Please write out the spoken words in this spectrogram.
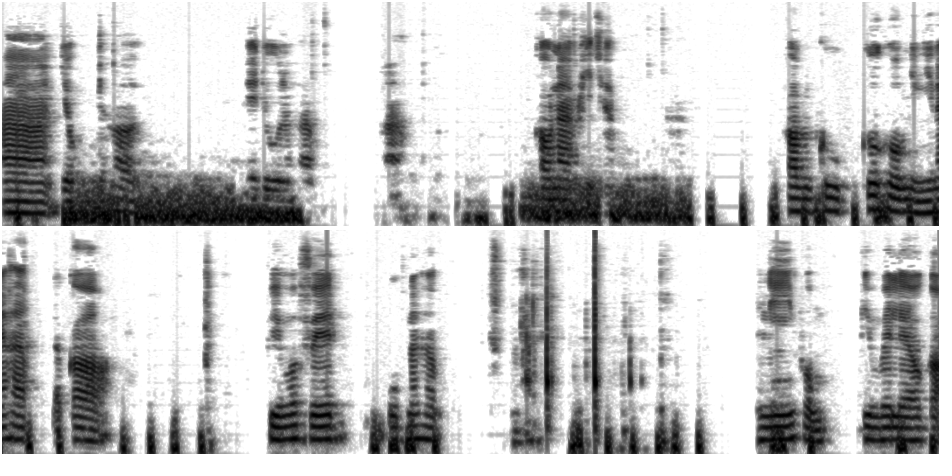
อ่า เดี๋ยวผมจะเข้าให้ดูนะครับ เข้าหน้าผิดครับ เข้าเป็น Google Chrome อย่างนี้นะครับ แล้วก็พิมพ์ว่า Facebook นะครับ อันนี้ผม พิมพ์ไว้แล้วก็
